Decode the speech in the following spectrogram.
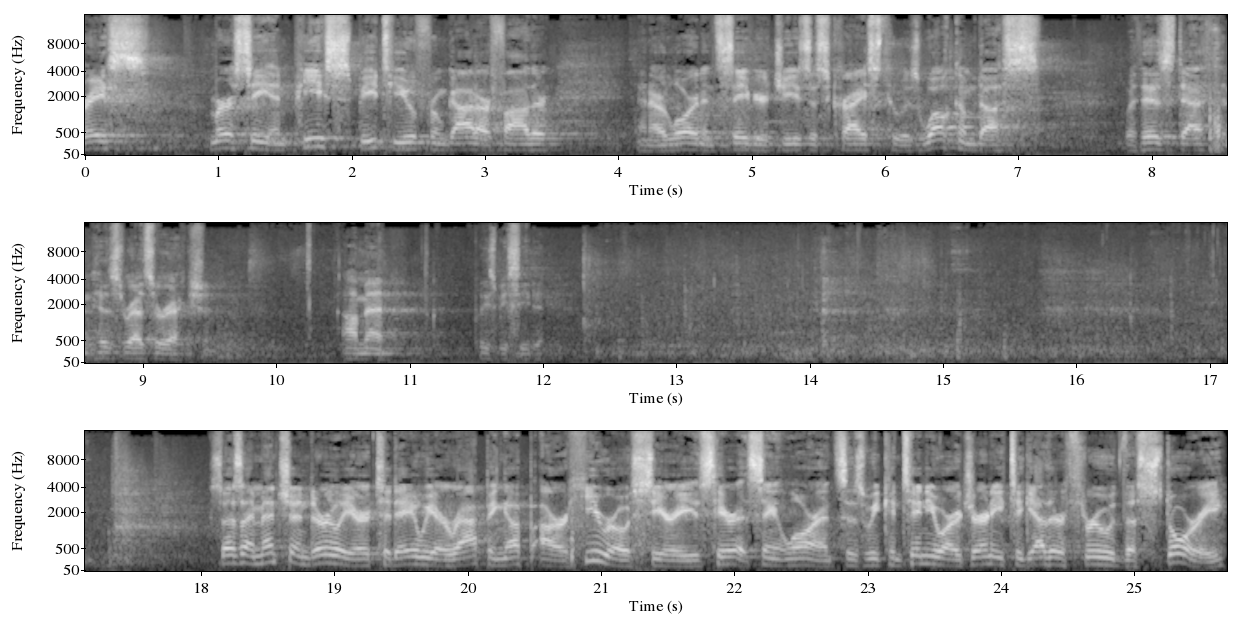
Grace, mercy, and peace be to you from God our Father and our Lord and Savior Jesus Christ, who has welcomed us with his death and his resurrection. Amen. Please be seated. So, as I mentioned earlier, today we are wrapping up our Hero series here at St. Lawrence as we continue our journey together through the story,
